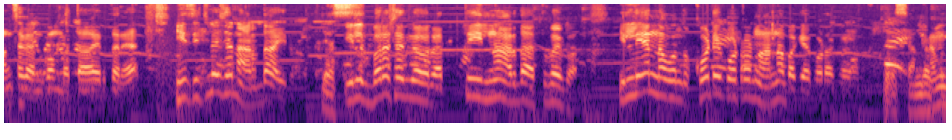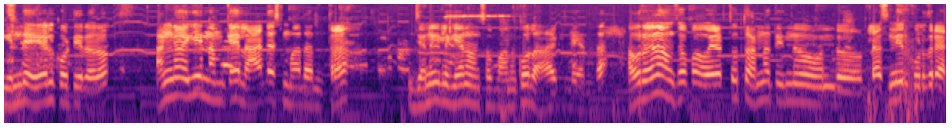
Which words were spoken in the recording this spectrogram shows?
ಮನ್ಸಾಗ ಅನ್ಕೊಂಡ್ ಬರ್ತಾ ಇರ್ತಾರೆ. ಈ ಸಿಚುವೇಶನ್ ಅರ್ಧ ಇದು ಇಲ್ಲಿ ಇಲ್ಲಿಗೆ ಬರೋಷ್ಟೊತ್ತಿಗೆ ಅವ್ರು ಹತ್ತಿ ಇನ್ನ ಅರ್ಧ ಹತ್ಬೇಕು. ಇಲ್ಲೇನ್ ನಾವು ಒಂದು ಕೋಟೆ ಕೊಟ್ರು ಅನ್ನ ಬಗ್ಗೆ ಕೊಡಕ್ ನಮ್ಗೆ ಹಿಂದೆ ಹೇಳ್ಕೊಟ್ಟಿರೋರು ಹಂಗಾಗಿ ನಮ್ ಕೈಲಿ ಆದಷ್ಟು ಮಾಡಂತ ಜನಗಳಿಗೆ ಏನೋ ಒಂದ್ ಸ್ವಲ್ಪ ಅನುಕೂಲ ಆಗ್ಲಿ ಅಂತ. ಅವ್ರೇನೋ ಒಂದ್ ಸ್ವಲ್ಪ ಎರಡು ತುತ್ತು ಅನ್ನ ತಿಂದು ಒಂದು ಗ್ಲಾಸ್ ನೀರು ಕುಡಿದ್ರೆ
